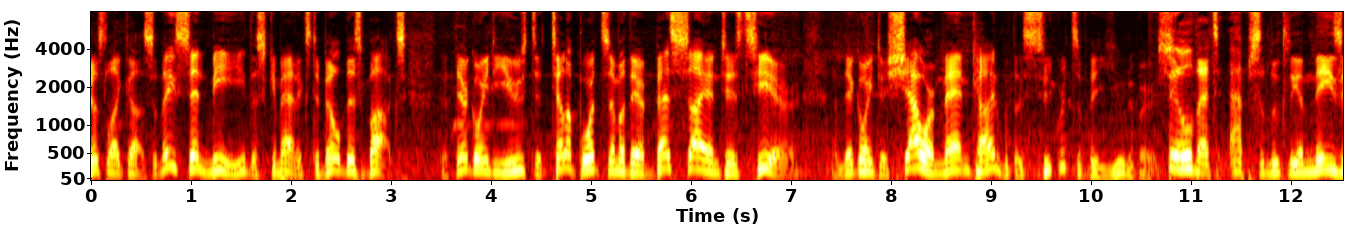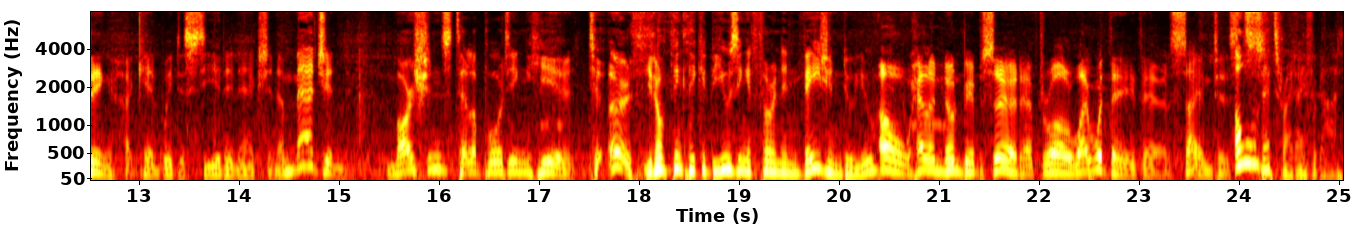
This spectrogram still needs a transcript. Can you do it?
just like us, and they sent me the schematics to build this box that they're going to use to teleport some of their best scientists here, and they're going to shower mankind with the secrets of the universe. Phil, that's absolutely amazing. I can't wait to see it in action. Imagine Martians teleporting here to Earth. You don't think they could be using it for an invasion, do you? Oh, Helen, don't be absurd. After all, why would they? They're scientists. Oh, that's right, I forgot.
